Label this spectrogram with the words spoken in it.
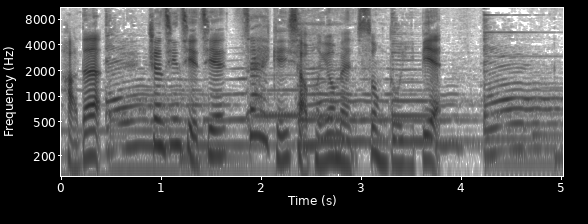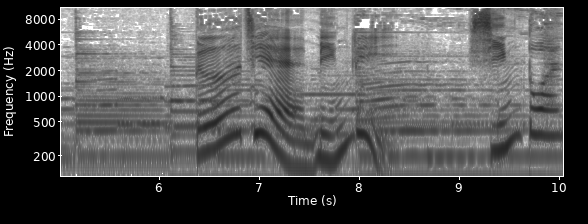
好的，正晶姐姐再给小朋友们诵读一遍：得见名利，行端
